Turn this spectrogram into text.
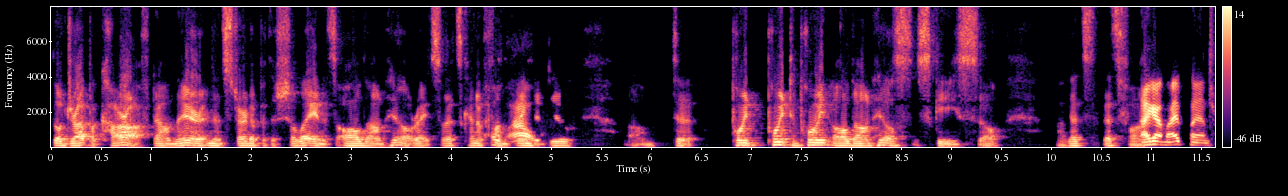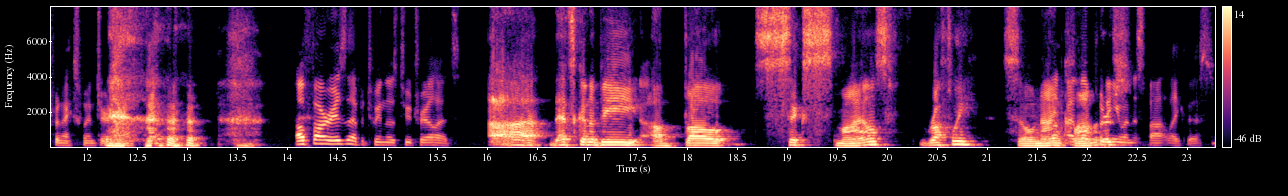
they'll drop a car off down there and then start up at the chalet and it's all downhill, right? So that's kind of oh, fun oh, wow. thing to do um, to point point to point all downhill skis. So uh, that's that's fun. I got my plans for next winter. How far is that between those two trailheads? Uh, that's going to be about six miles, roughly. So nine I kilometers. I love putting you on the spot like this.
